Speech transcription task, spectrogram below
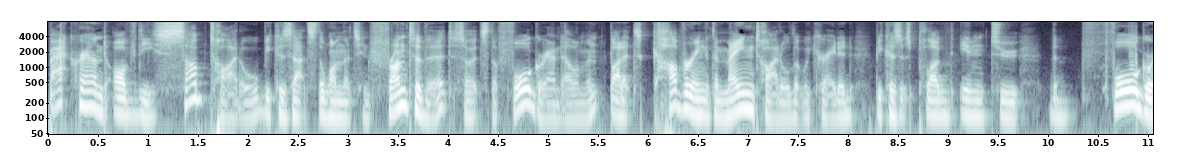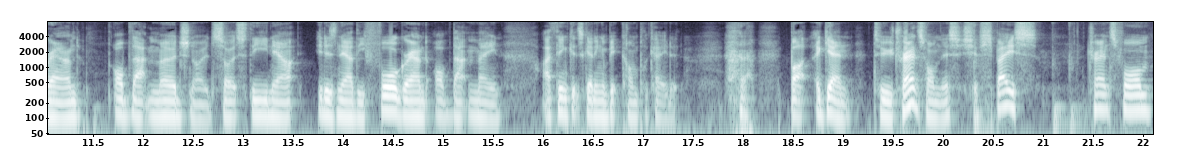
background of the subtitle because that's the one that's in front of it. So it's the foreground element, but it's covering the main title that we created because it's plugged into the foreground of that merge node. So it's the now it is now the foreground of that main. I think it's getting a bit complicated. but again, to transform this, shift space, transform,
